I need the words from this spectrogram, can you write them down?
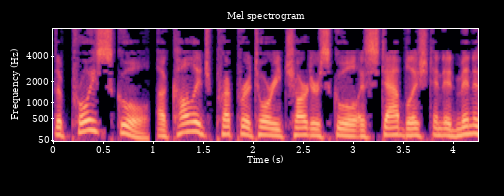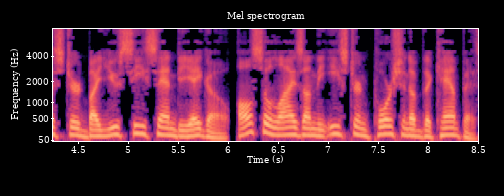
The Preuss School, a college preparatory charter school established and administered by UC San Diego, also lies on the eastern portion of the campus,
